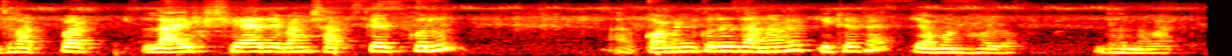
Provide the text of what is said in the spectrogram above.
ঝটপট লাইক শেয়ার এবং সাবস্ক্রাইব করুন। আর কমেন্ট করে জানাবে পিঠেটা কেমন হলো। ধন্যবাদ।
